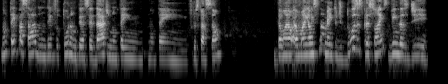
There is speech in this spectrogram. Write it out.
não tem passado, não tem futuro, não tem ansiedade, não tem, não tem frustração. Então, é, é, uma, é um ensinamento de duas expressões vindas de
